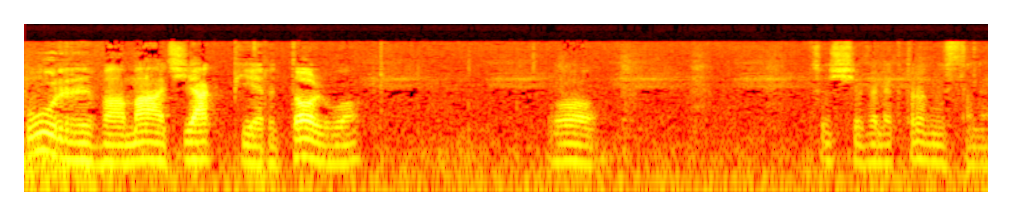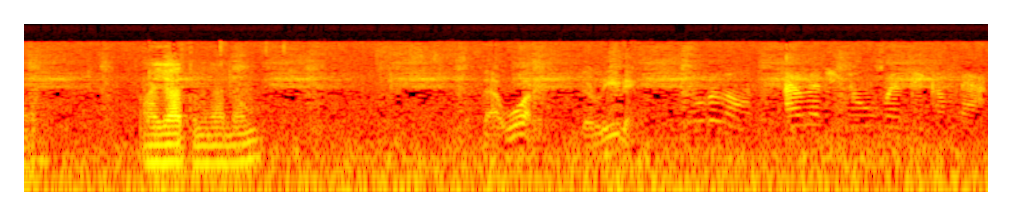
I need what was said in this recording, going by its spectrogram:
Kurwa mać, jak pierdolło. Wow. Coś się w elektrowni stanęło. A jadą, jadą. That water. They're leaving. Move along. I'll let you know when they come back.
